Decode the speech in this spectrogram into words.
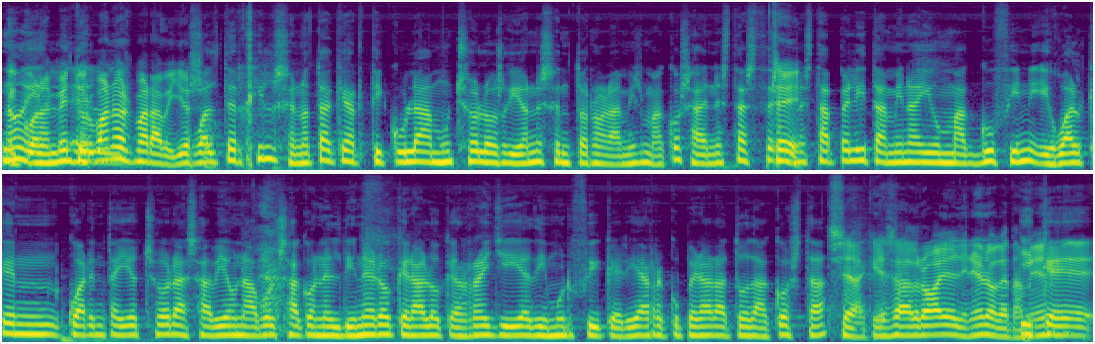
No, y con el- ambiente el urbano es maravilloso. Walter Hill se nota que articula mucho los guiones en torno a la misma cosa. En esta, Sí. en esta peli también hay un MacGuffin, igual que en 48 horas había una bolsa con el dinero, que era lo que Reggie y Eddie Murphy quería recuperar a toda costa. O sea, que esa droga y el dinero que también... Y que,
